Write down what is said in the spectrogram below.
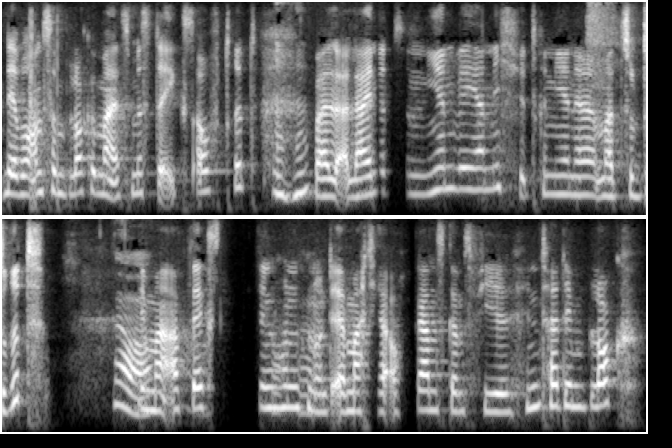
der bei uns im Blog immer als Mr. X auftritt, mhm. weil alleine trainieren wir ja nicht. Wir trainieren ja immer zu dritt, ja. immer abwechselnd mit den Hunden und er macht ja auch ganz, ganz viel hinter dem Blog.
